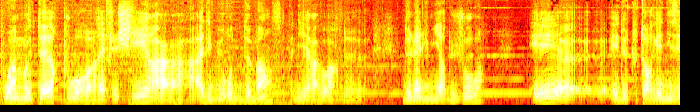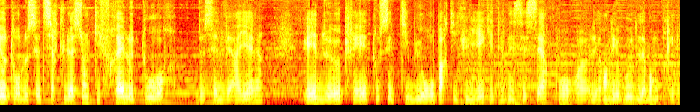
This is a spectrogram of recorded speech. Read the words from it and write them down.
point moteur pour réfléchir à, des bureaux de demain, c'est-à-dire avoir de, la lumière du jour et, euh, et de tout organiser autour de cette circulation qui ferait le tour de cette verrière et de créer tous ces petits bureaux particuliers qui étaient nécessaires pour euh, les rendez-vous de la banque privée.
